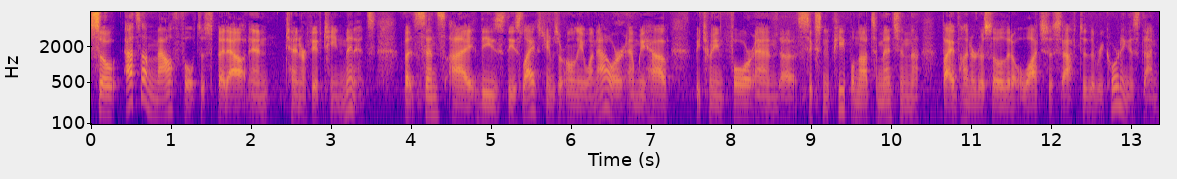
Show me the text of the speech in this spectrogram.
So that's a mouthful to spit out in 10 or 15 minutes. But since I, these, these live streams are only one hour and we have between four and uh, six new people, not to mention the 500 or so that will watch this after the recording is done,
